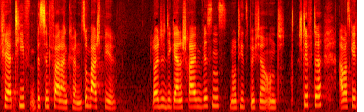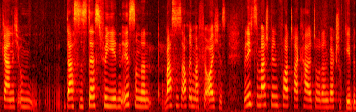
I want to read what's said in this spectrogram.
kreativ ein bisschen fördern können. Zum Beispiel, Leute, die gerne schreiben, wissen es, Notizbücher und Stifte. Aber es geht gar nicht um, dass es das für jeden ist, sondern was es auch immer für euch ist. Wenn ich zum Beispiel einen Vortrag halte oder einen Workshop gebe,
